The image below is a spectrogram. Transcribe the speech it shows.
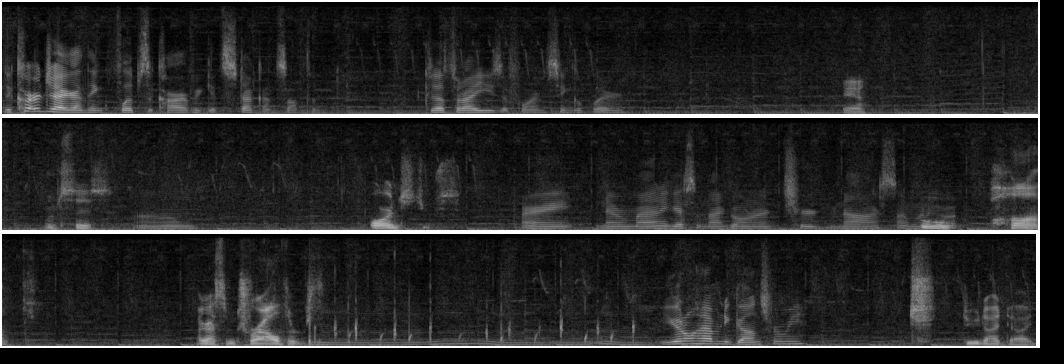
The car jack, I think, flips the car if it gets stuck on something. Because that's what I use it for in single player. Yeah. What's this? Um, Orange juice. alright. Never mind. I guess I'm not going to Chernogorsk. I'm Ooh, going pont. I got some trousers. to. You don't have any guns for me? Dude, I died.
